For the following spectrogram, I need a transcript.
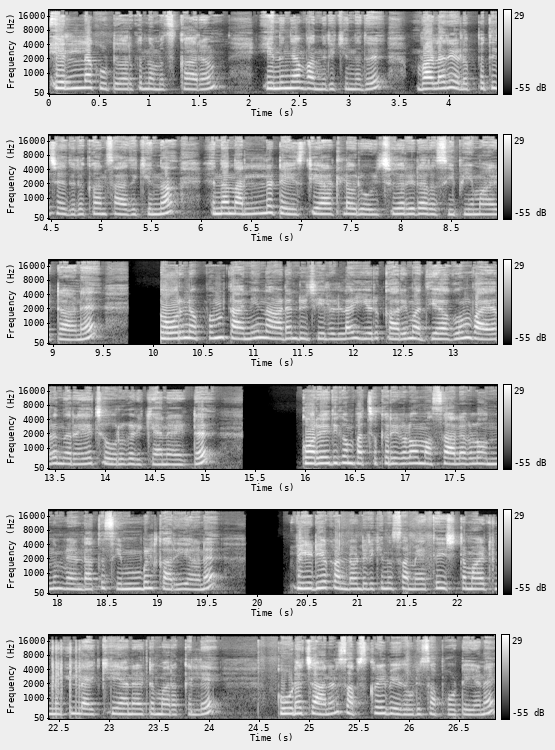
എല്ലാ കൂട്ടുകാർക്കും നമസ്കാരം. ഇന്ന് ഞാൻ വന്നിരിക്കുന്നത് വളരെ എളുപ്പത്തിൽ ചെയ്തെടുക്കാൻ സാധിക്കുന്ന എന്നാൽ നല്ല ടേസ്റ്റി ആയിട്ടുള്ള ഒരു ഒഴിച്ചുകറിയുടെ റെസിപ്പിയുമായിട്ടാണ് ചോറിനൊപ്പം തനി നാടൻ രുചിയിലുള്ള ഈ ഒരു കറി മതിയാകും. വയറ് നിറയെ ചോറ് കഴിക്കാനായിട്ട്. കുറേയധികം പച്ചക്കറികളോ മസാലകളോ ഒന്നും വേണ്ടാത്ത സിമ്പിൾ കറിയാണ്. വീഡിയോ കണ്ടുകൊണ്ടിരിക്കുന്ന സമയത്ത് ഇഷ്ടമായിട്ടുണ്ടെങ്കിൽ ലൈക്ക് ചെയ്യാനായിട്ട് മറക്കല്ലേ. കൂടെ ചാനൽ സബ്സ്ക്രൈബ് ചെയ്തുകൂടി സപ്പോർട്ട് ചെയ്യണേ.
